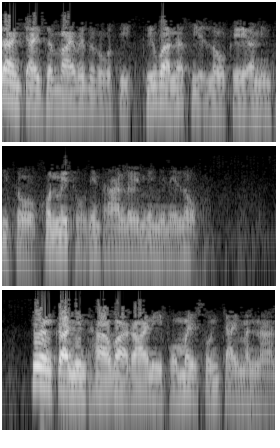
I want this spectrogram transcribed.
สร้างใจสบายไว้เป็นปกติ ถือว่านาทีโลเกอันินทิโต คนไม่ถูกนินทาเลยไม่มีในโลก เรื่องการนินทาว่าร้ายนี่ผมไม่สนใจมันนาน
